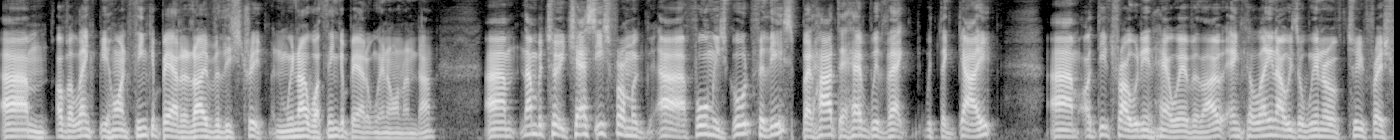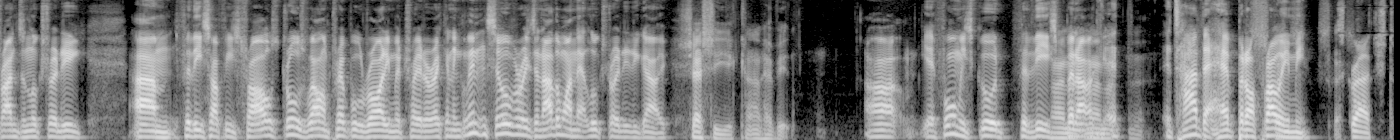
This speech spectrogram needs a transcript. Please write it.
um, of a length behind Think About It over this trip. And we know what Think About It went on and done. Um, number two, chassis from a uh, form is good for this, but hard to have with that with the gate. Um, I did throw it in, however, though. And Colino is a winner of two fresh runs and looks ready um, for this off his trials. Draws well and Prep will ride him a treat, I reckon. And Clinton Silver is another one that looks ready to go. Chassis, you can't have it. Uh, yeah, form is good for this, No, but no, I, no, no, it, no. it's hard to have. But I'll throw him in. Scratched.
